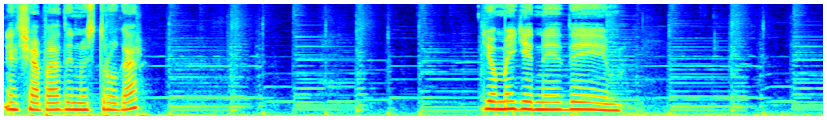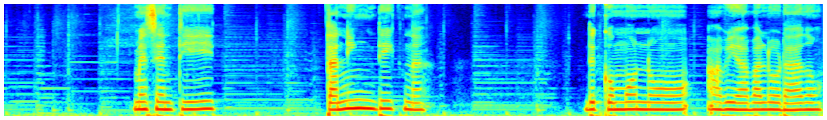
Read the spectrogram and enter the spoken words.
el Shabbat de nuestro hogar, yo me llené de... Me sentí tan indigna de cómo no había valorado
